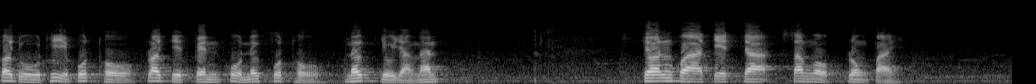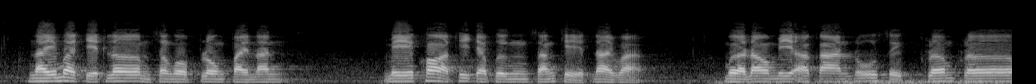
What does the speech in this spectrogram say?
ก็อยู่ที่พุทโธ เพราะจิตเป็นผู้นึกพุทโธ นึกอยู่อย่างนั้น จนกว่าจิตจะสงบลงไป ในเมื่อจิตเริ่มสงบลงไปนั้น มีข้อที่จะพึงสังเกตได้ว่า เมื่อเรามีอาการรู้สึกเคลิ้มเคลิม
